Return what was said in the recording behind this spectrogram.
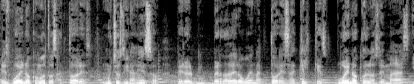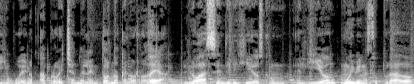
es bueno con otros actores, muchos dirán eso, pero el verdadero buen actor es aquel que es bueno con los demás y bueno aprovechando el entorno que lo rodea. Lo hacen dirigidos con el guion muy bien estructurado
